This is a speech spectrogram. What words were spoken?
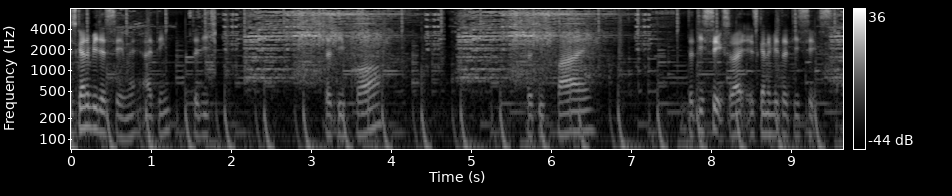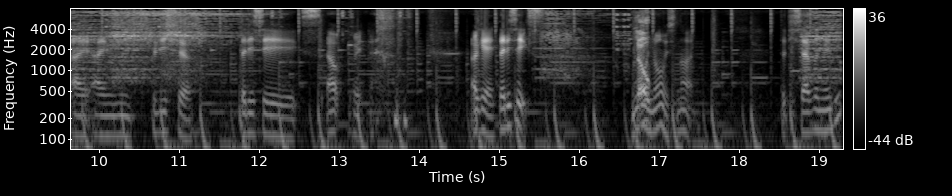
It's gonna be the same, eh? I think. 30, 34 35 36, right? It's gonna be 36 I, I'm pretty sure. 36 Oh, wait. Okay, 36 No, no, it's not. 37 maybe?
